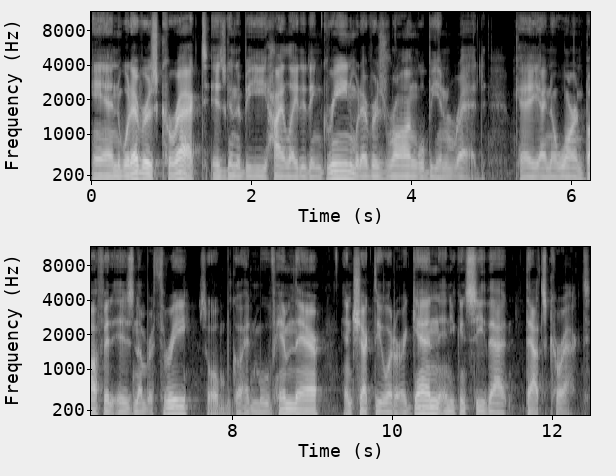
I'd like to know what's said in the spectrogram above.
And whatever is correct is going to be highlighted in green. Whatever is wrong will be in red. Okay, I know Warren Buffett is number three, so we'll go ahead and move him there and check the order again. And you can see that that's correct.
